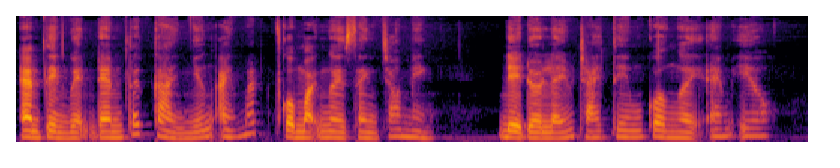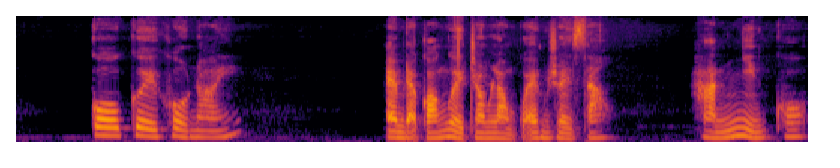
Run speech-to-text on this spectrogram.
em tình nguyện đem tất cả những ánh mắt của mọi người dành cho mình để đổi lấy trái tim của người em yêu. Cô cười khổ nói. Em đã có người trong lòng của em rồi sao? Hắn nhìn cô.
